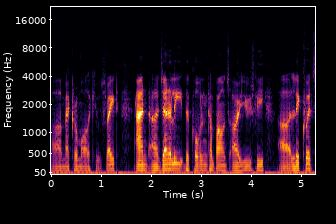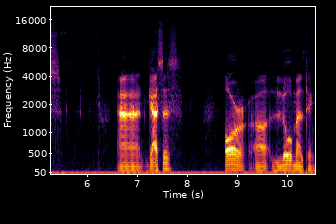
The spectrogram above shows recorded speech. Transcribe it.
uh, macromolecules right? And uh, generally the covalent compounds are usually uh, liquids and gases or low melting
